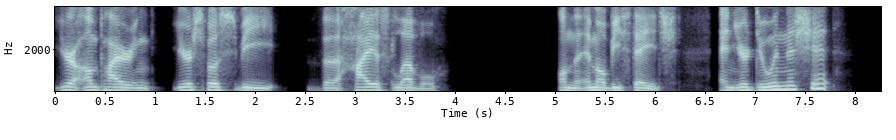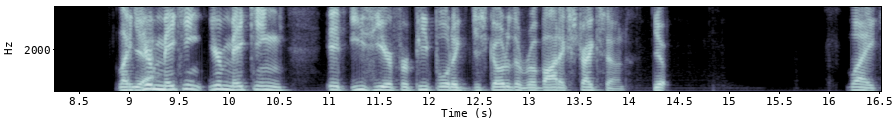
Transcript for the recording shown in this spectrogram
you're umpiring. You're supposed to be the highest level on the MLB stage, and you're doing this shit. Like Yeah. you're making you're making it easier for people to just go to the robotic strike zone. Like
